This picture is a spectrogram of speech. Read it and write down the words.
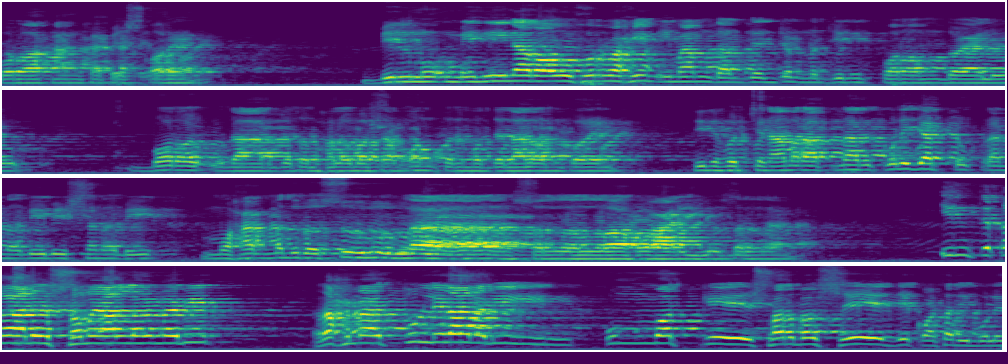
বড় আকাঙ্ক্ষা পেশ করেন। বিল মুমিনিনা রাউফুর রহিম, ইমামদারদের জন্য যিনি পরম দয়ালু, বড় উদার, যত ভালোবাসা অন্তরের মধ্যে লালন করেন, তিনি হচ্ছেন আমার আপনার কলিজার টুকরা নবী, বিশ্ব নবী মোহাম্মদ রসুল্লাহ ওয়াসাল্লাম। ইন্তেকালের সময় সর্বশেষ যে কথাটি বলে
